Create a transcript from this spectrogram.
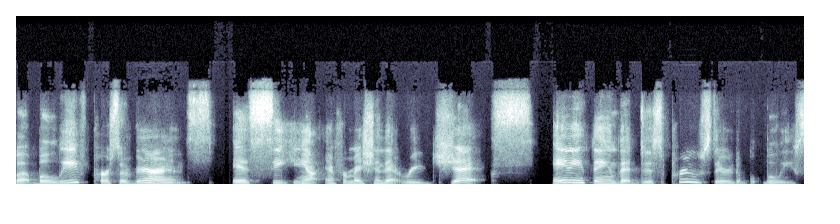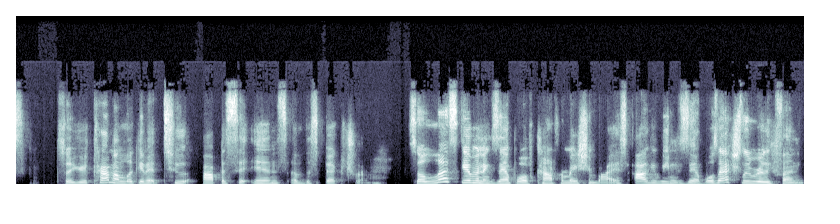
But belief perseverance is seeking out information that rejects anything that disproves their beliefs. So you're kind of looking at two opposite ends of the spectrum. So let's give an example of confirmation bias. I'll give you an example. It's actually really funny.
